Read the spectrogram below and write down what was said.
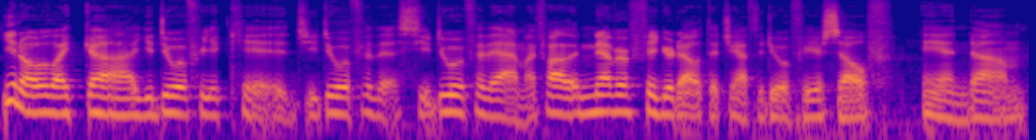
you know, like uh, you do it for your kids, you do it for this, you do it for that. My father never figured out that you have to do it for yourself, and um,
